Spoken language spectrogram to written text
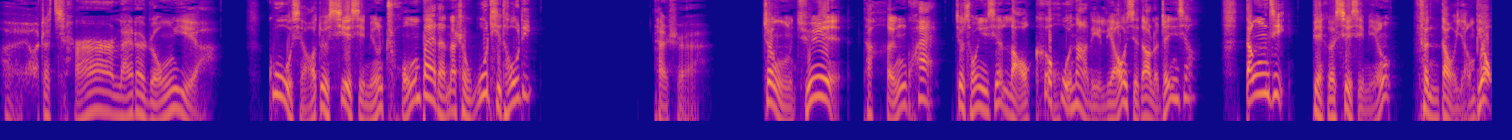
哎呦，这钱儿来的容易啊！顾晓对谢喜明崇拜的那是五体投地。但是郑军他很快就从一些老客户那里了解到了真相，当即便和谢喜明。分道扬镳。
